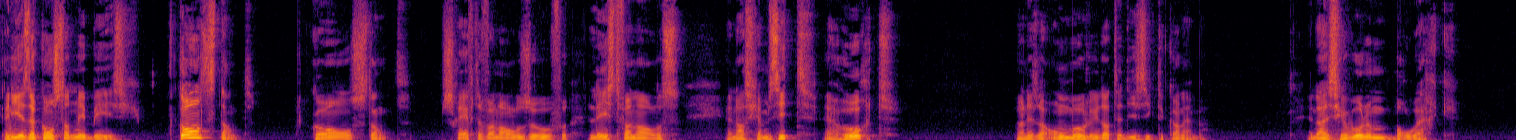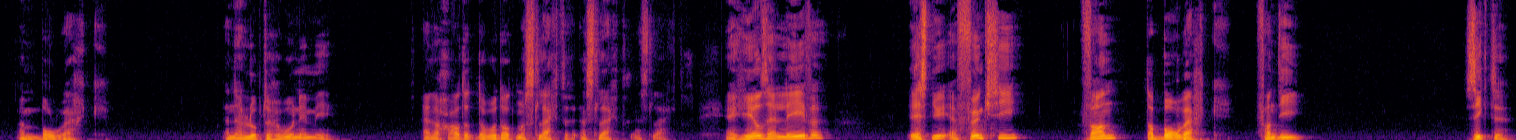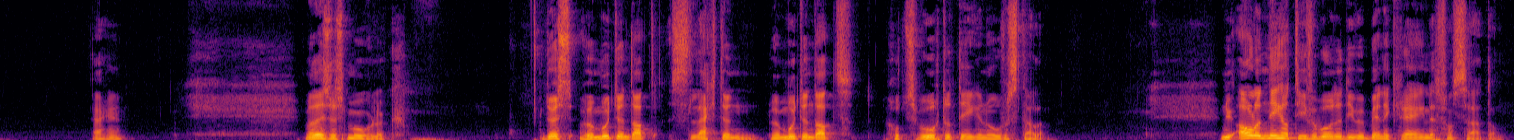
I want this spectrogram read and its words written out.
En die is daar constant mee bezig. Constant. Constant. Schrijft er van alles over, leest van alles. En als je hem ziet en hoort, dan is dat onmogelijk dat hij die ziekte kan hebben. En dat is gewoon een bolwerk. Een bolwerk. En dan loopt er gewoon in mee. En dan, gaat het, dan wordt dat maar slechter en slechter en slechter. En heel zijn leven is nu in functie van dat bolwerk, van die ziekte. Echt, hè? Maar dat is dus mogelijk. Dus we moeten dat slechten. We moeten dat Gods woord er tegenover stellen. Nu, alle negatieve woorden die we binnenkrijgen, is van Satan.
